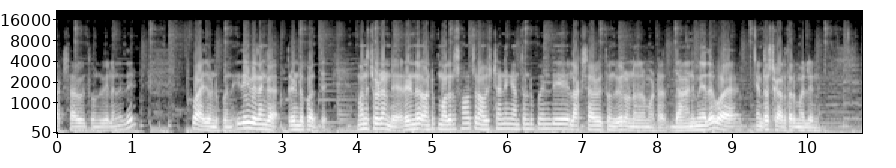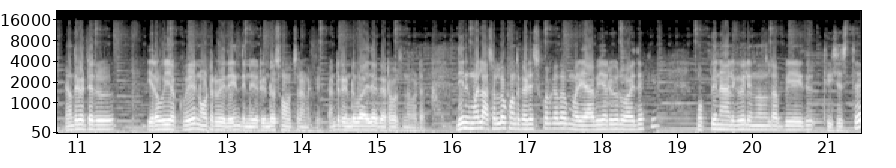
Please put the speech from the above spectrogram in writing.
లక్ష అరవై తొమ్మిది వేలు అనేది వాయిదా ఉండిపోయింది. ఇదే విధంగా రెండు పద్ధతి మనం చూడండి రెండు అంటే మొదటి సంవత్సరం అవుట్ స్టాండింగ్ ఎంత ఉండిపోయింది? లక్ష అరవై తొమ్మిది వేలు ఉన్నదనమాట దాని మీద ఇంట్రెస్ట్ కడతారు మళ్ళీ ఎంత కట్టారు? ఇరవై ఒక్క వెయ్యి నూట ఇరవై ఐదు అయింది రెండో సంవత్సరానికి. అంటే రెండు వాయిదా కట్టవలసింది అనమాట దీనికి మళ్ళీ అసల్లో కొంత కట్టేసుకోవాలి కదా. మరి యాభై ఆరు వేలు వాయిదాకి ముప్పై నాలుగు వేలు ఎనిమిది వందల డెబ్బై ఐదు తీసేస్తే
